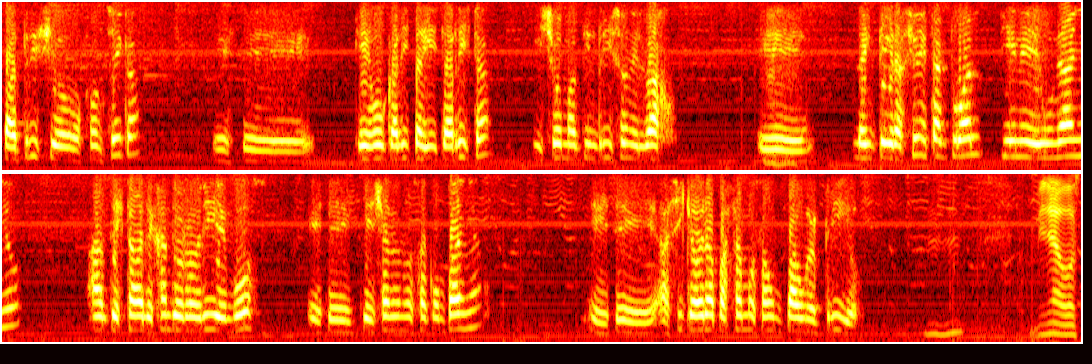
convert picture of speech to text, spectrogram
Patricio Fonseca, este, que es vocalista y guitarrista, y yo Martín Rizo en el bajo. Eh, la integración esta actual tiene un año, antes estaba Alejandro Rodríguez en voz, este, que ya no nos acompaña, este, así que ahora pasamos a un power trio. Mirá vos,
